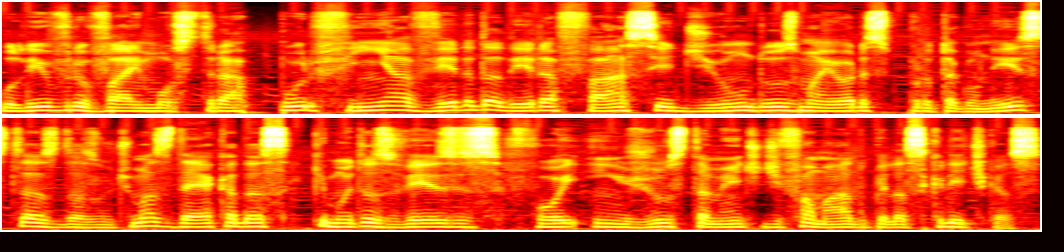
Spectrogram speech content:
o livro vai mostrar por fim a verdadeira face de um dos maiores protagonistas das últimas décadas, que muitas vezes foi injustamente difamado pelas críticas.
